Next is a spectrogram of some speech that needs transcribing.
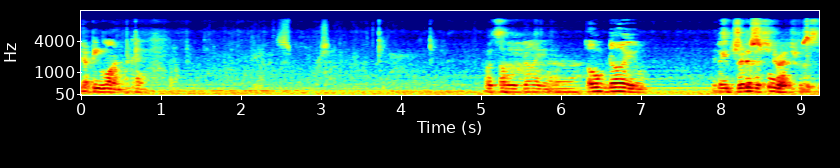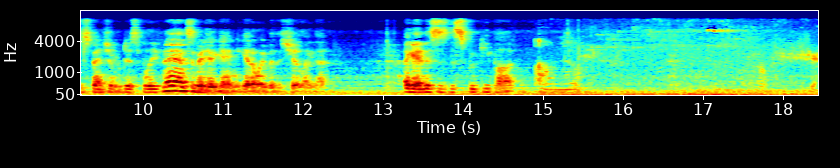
Yeah. B1. Okay. What's Oh, the- damn. uh, Oh damn. It's a bit of a stretch for the suspension of disbelief. Nah, it's a video game. You get away with the shit like that. Okay, this is the spooky part. Oh no. Oh shit.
